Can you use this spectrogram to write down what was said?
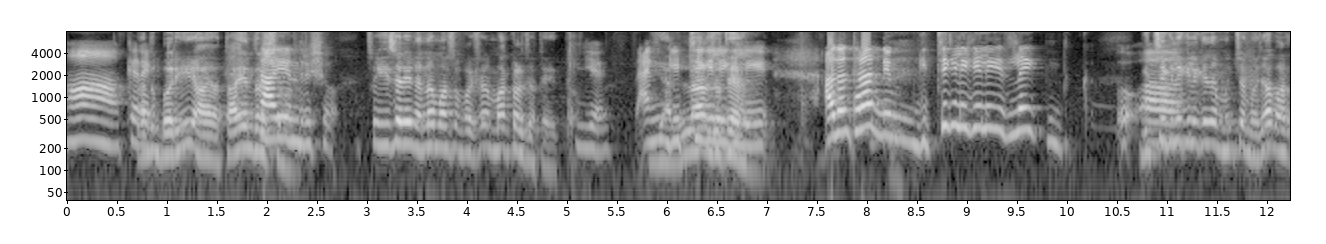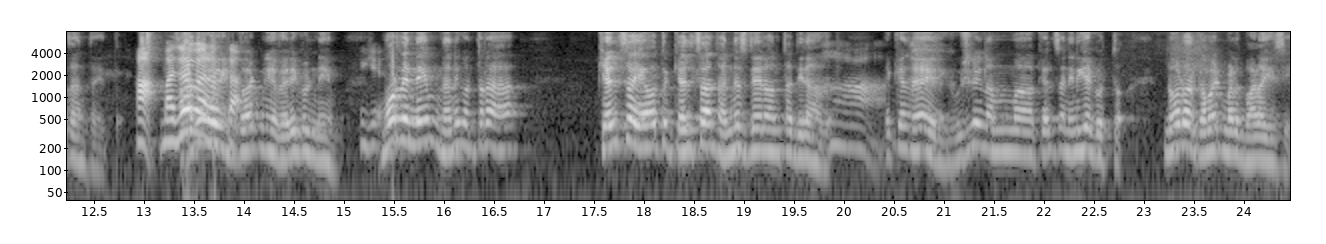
ಹಾ ಕರೆಕ್ಟ್ ಬರೀ ತಾಯಂದ್ರ ತಾಯಂದ್ರ ಶೋ ಸೊ ಈ ಸರಿ ನನ್ನ ಮಾಸು ಭಾಷೆ ಮಕ್ಕಳ ಜೊತೆ ಇತ್ತು ಎಸ್ ಅಂಡ್ ಎಲ್ಲಾರ್ ಗಿಚ್ಚಿ ಗಿಲಿ ಜೊತೆ ಗಿಲಿ ಅದೊಂಥರ ನಿಮ್ ಗಿಚ್ಚಿ ಗಿಲಿ ಗಿಲಿ ಇಸ್ ಲೈಕ್ ಗಿಚ್ಚಿಗಿಲಿಗಿಲಿಗಿಂತ ಮುಂಚೆ ಮಜಾ ಭಾರತ ಅಂತ ಇತ್ತು ಹಾ ಮಜಾ ಬರುತ್ತಾ got me very good name Yes. More than name ನನಗೊಂಥರ ಕೆಲಸ ಯಾವತ್ತು ಕೆಲಸ ಅಂತ ಅನ್ನಿಸ್ದೇ ಇರೋಂಥ ದಿನ ಅದು ಹಾ ಯಾಕೆಂದ್ರೆ ಯೂಶ್ವಲಿ ನಮ್ಮ ಕೆಲಸ ನಿನಗೆ ಗೊತ್ತು ನೋಡೋರು ಕಮೆಂಟ್ ಮಾಡೋದು ಭಾಳ ಈಸಿ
